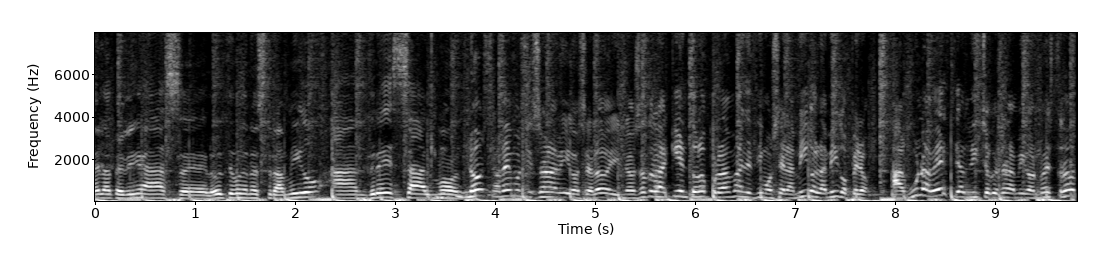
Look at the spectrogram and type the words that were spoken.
Ahí lo tenías, eh, lo último de nuestro amigo Andrés Salmón. No sabemos si son amigos, Eloy. Nosotros aquí en todos los programas decimos el amigo, el amigo, pero ¿alguna vez te han dicho que son amigos nuestros?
